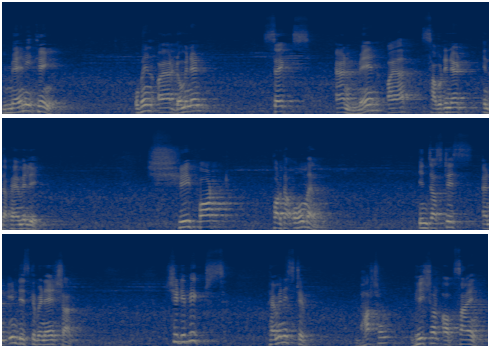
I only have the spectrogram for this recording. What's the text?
many things. Women were dominant sex and men were subordinate in the family. She fought for the women, injustice and indiscrimination. She depicts feminist version, vision of science,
